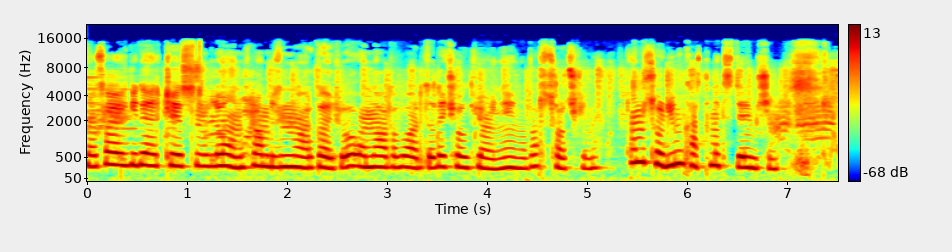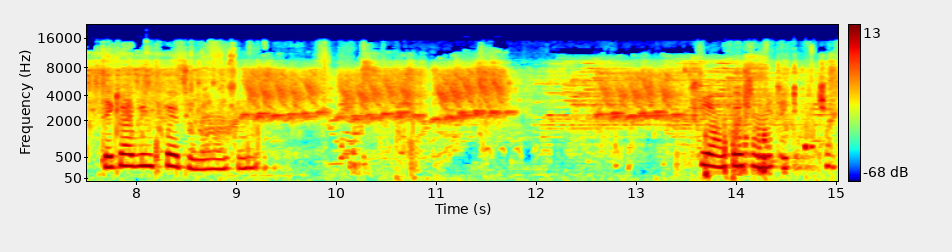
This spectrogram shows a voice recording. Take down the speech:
Mesela gider kesin Leon falan bizimle arkadaş o. Onlar da bu arada da çok iyi oynayamıyorlar. Search gibi. Ama soruyu katmak isterim için. Tekrar bir kupa yapayım en azından. Şuraya arkadaş olmayı tek yapacağım.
